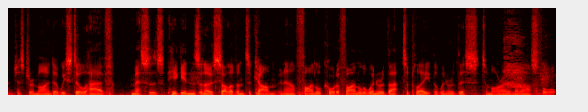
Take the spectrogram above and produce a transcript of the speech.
And just a reminder, we still have Messrs Higgins and O'Sullivan to come in our final quarter-final. The winner of that to play the winner of this tomorrow in the last four.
